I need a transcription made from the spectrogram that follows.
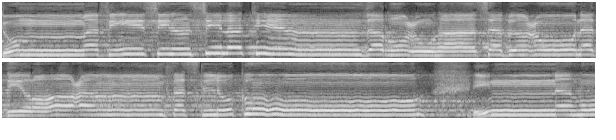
ثم في سلسلة ذرعها سبعون ذراعا فاسلكوه إنه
